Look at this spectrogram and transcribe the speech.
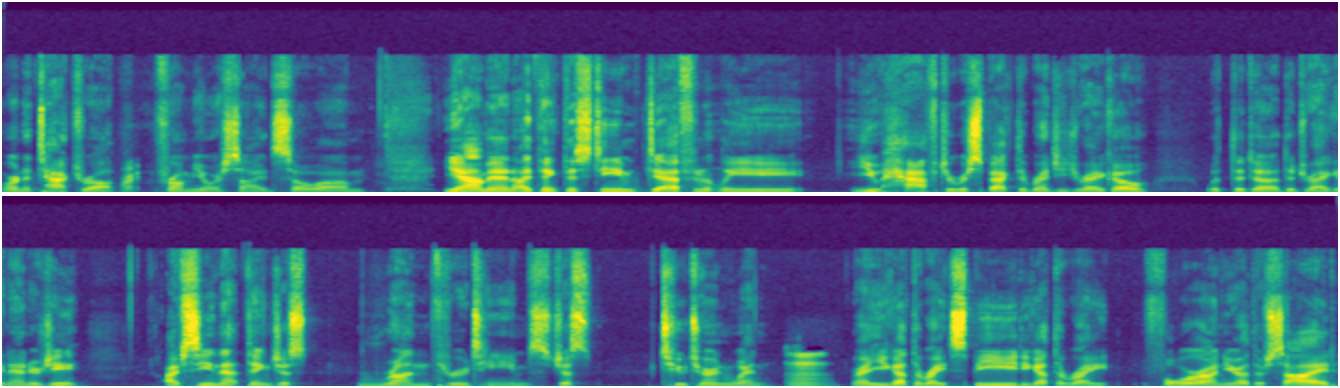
or an attack drop Right. from your side. So um, yeah, man, I think this team definitely you have to respect the Regidrago with the uh, the dragon energy. I've seen that thing just run through teams, just two turn win. Mm. Right, you got the right speed, you got the right four on your other side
